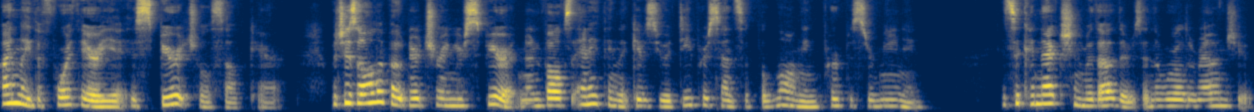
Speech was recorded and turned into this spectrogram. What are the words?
Finally, the fourth area is spiritual self care, which is all about nurturing your spirit and involves anything that gives you a deeper sense of belonging, purpose, or meaning. It's a connection with others and the world around you.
